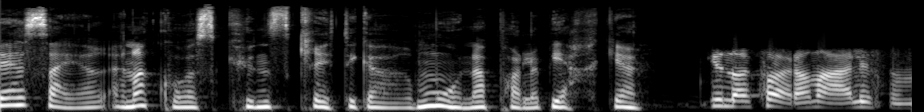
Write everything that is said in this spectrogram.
Det sier NRKs kunstkritiker Mona Palle Bjerke. Gunnar Kvaran er liksom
